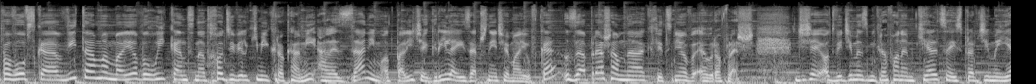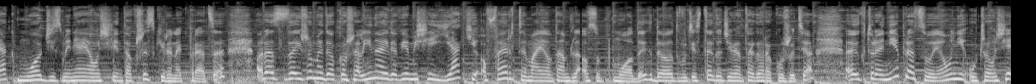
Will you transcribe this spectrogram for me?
Pawłowska, witam. Majowy weekend nadchodzi wielkimi krokami, ale zanim odpalicie grilla i zaczniecie majówkę, zapraszam na kwietniowy Euroflash. Dzisiaj odwiedzimy z mikrofonem Kielce i sprawdzimy, jak młodzi zmieniają świętokrzyski rynek pracy oraz zajrzymy do Koszalina i dowiemy się, jakie oferty mają tam dla osób młodych do 29 roku życia, e, które nie pracują, nie uczą się,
